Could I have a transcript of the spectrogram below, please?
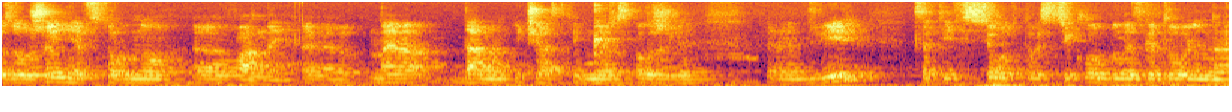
заужение в сторону ванной. На данном участке мы расположили дверь. Кстати, все вот это стекло было изготовлено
